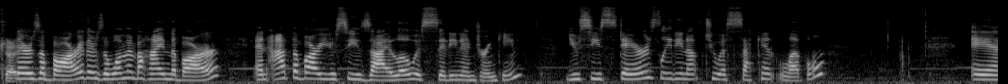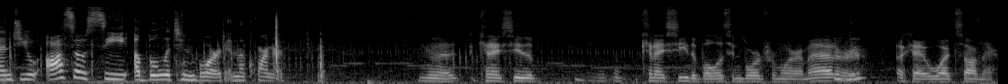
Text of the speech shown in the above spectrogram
Okay. There's a bar. There's a woman behind the bar. And at the bar, you see Xylo is sitting and drinking. You see stairs leading up to a second level. And you also see a bulletin board in the corner. Uh, can I see the Can I see the bulletin board from where I'm at, or okay, what's on there?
